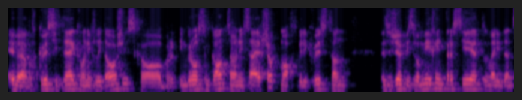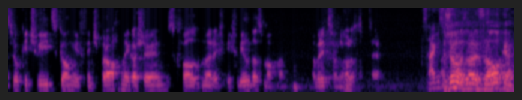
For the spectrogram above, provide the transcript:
eben einfach gewisse Tage habe ich ein bisschen Anschiss gehabt, aber im Großen und Ganzen habe ich es eigentlich schon gemacht, weil ich gewusst habe, es ist etwas, was mich interessiert und wenn ich dann zurück in die Schweiz gehe, ich finde die Sprache mega schön, es gefällt mir, ich, ich will das machen. Aber jetzt habe ich alles erzählt. Sagen Sie Ach schon, was soll ich fragen?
